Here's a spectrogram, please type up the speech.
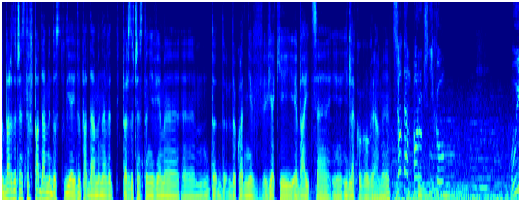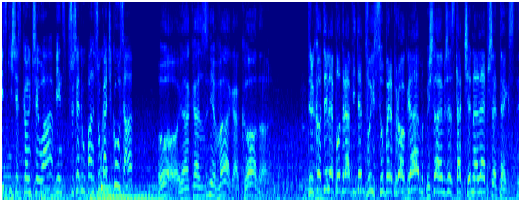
e, bardzo często wpadamy do studia i wypadamy, nawet bardzo często nie wiemy e, do, do, dokładnie w, w jakiej bajce i, i dla kogo gramy. Co tam, poruczniku? Whisky się skończyła, więc przyszedł pan szukać guza? O, jaka zniewaga, Konor. Tylko tyle potrafi ten twój super program? Myślałem, że stać się na lepsze teksty.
